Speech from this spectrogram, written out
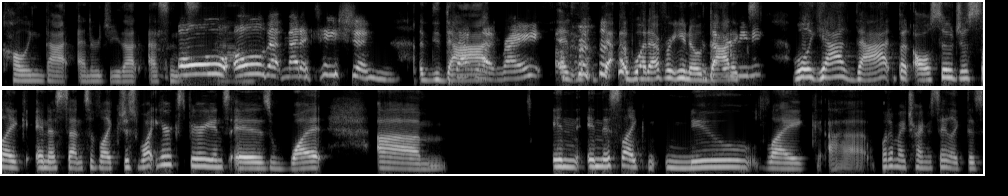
calling that energy that essence Oh, out. oh, that meditation. that, That, one, right? and that- whatever you know Is that that ex- well yeah that but also just like in a sense of like just what your experience is what um in in this like new like uh what am i trying to say like this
